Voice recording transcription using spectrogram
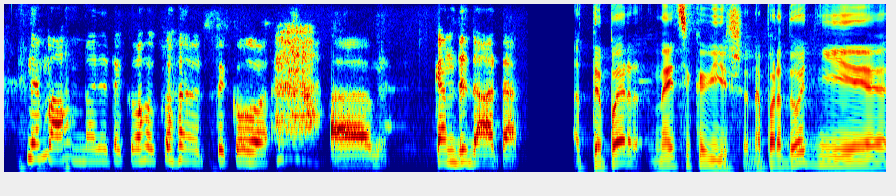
нема в мене такого ко- такого е, кандидата. Тепер найцікавіше. Напередодні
